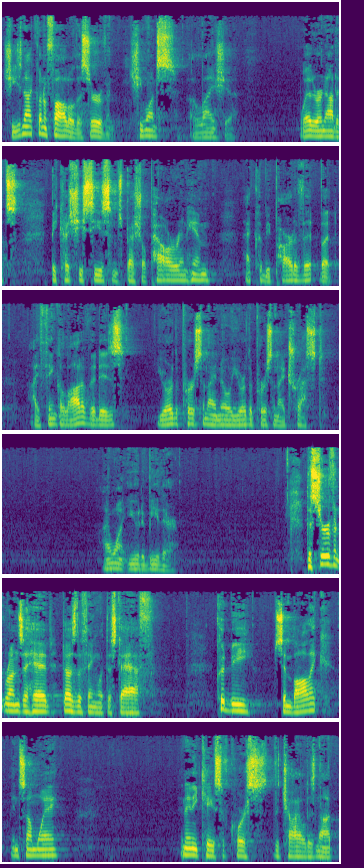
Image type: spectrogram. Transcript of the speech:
She's not going to follow the servant. She wants Elisha. Whether or not it's because she sees some special power in him, that could be part of it, but I think a lot of it is you're the person I know, you're the person I trust. I want you to be there. The servant runs ahead, does the thing with the staff. Could be symbolic in some way. In any case, of course, the child is not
